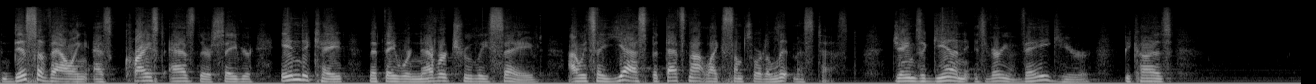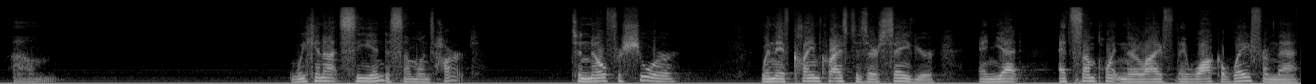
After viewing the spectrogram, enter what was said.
disavowing as Christ as their Savior indicate that they were never truly saved? I would say yes, but that's not like some sort of litmus test. James, again, is very vague here because um, we cannot see into someone's heart to know for sure when they've claimed Christ as their Savior and yet at some point in their life they walk away from that.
